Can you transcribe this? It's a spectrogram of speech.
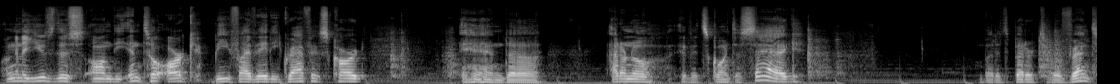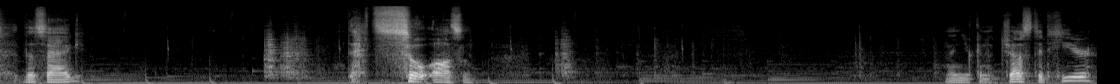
I'm gonna use this on the Intel Arc B580 graphics card. And uh, I don't know if it's going to sag but it's better to prevent the sag. That's so awesome. And then you can adjust it here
